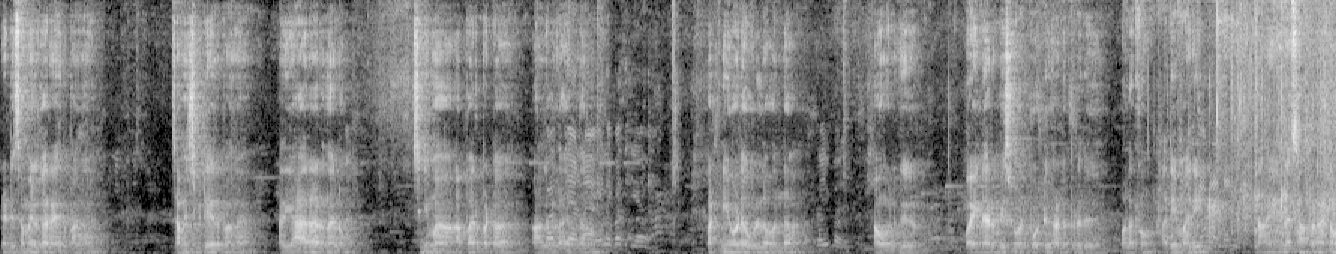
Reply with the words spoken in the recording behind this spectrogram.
ரெண்டு சமையல்காரன் இருப்பாங்க. சமைச்சிக்கிட்டே இருப்பாங்க. அது யாராக இருந்தாலும் சினிமா அப்பாற்பட்ட ஆளுங்களாக இருந்தாலும் பட்னியோட உள்ளே வந்தால் அவங்களுக்கு வய நிரம்பி சோறு போட்டு அனுப்புறது வழக்கம். அதே மாதிரி நான் என்ன சாப்பிட்றேனோ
